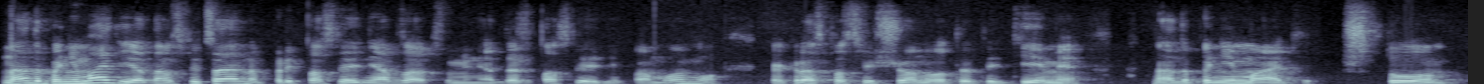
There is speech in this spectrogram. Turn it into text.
Надо понимать, я там специально, предпоследний абзац у меня, даже последний, по-моему, как раз посвящен вот этой теме. Надо понимать, что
